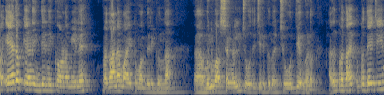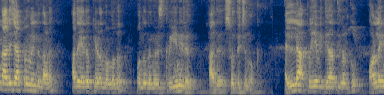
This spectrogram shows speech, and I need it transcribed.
അപ്പോൾ ഏതൊക്കെയാണ് ഇന്ത്യൻ ഇക്കോണമിയിലെ പ്രധാനമായിട്ടും വന്നിരിക്കുന്ന മുൻ വർഷങ്ങളിൽ ചോദിച്ചിരിക്കുന്ന ചോദ്യങ്ങൾ അത് പ്രത്യേകിച്ച് ഈ നാല് ചാപ്റ്ററുകളിൽ നിന്നാണ് അത് ഏതൊക്കെയാണെന്നുള്ളത് ഒന്ന് നിങ്ങൾ സ്ക്രീനിൽ അത് ശ്രദ്ധിച്ചു നോക്ക്. എല്ലാ പ്രിയ വിദ്യാർത്ഥികൾക്കും ഓൺലൈൻ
